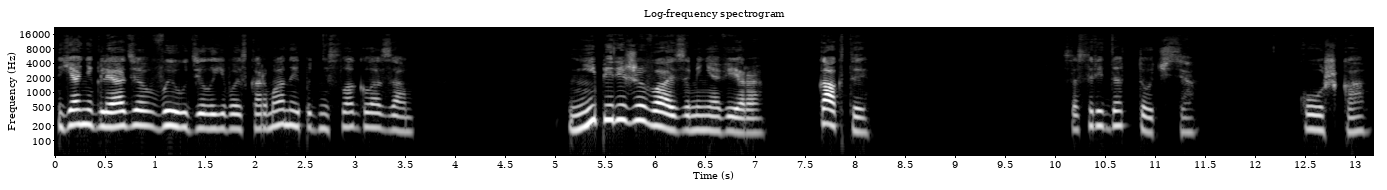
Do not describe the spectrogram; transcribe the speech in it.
Я не глядя выудила его из кармана и поднесла к глазам. Не переживай за меня, Вера. Как ты? Сосредоточься. Кошка.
